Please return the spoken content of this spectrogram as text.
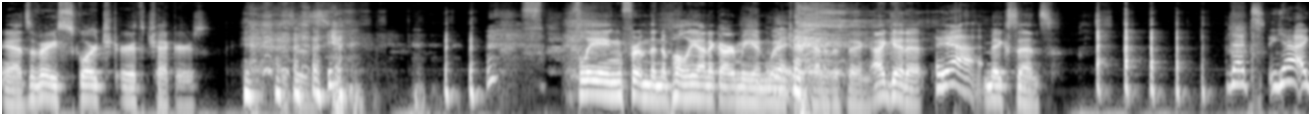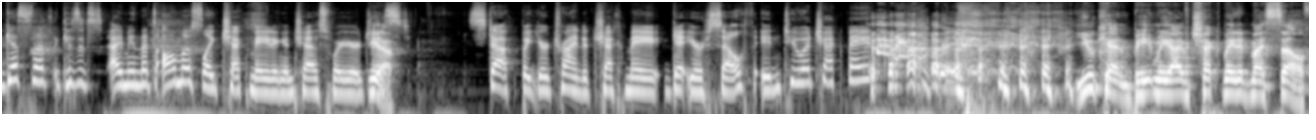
Yeah. It's a very scorched earth checkers. This is fleeing from the Napoleonic army in winter Right. kind of a thing. I get it. Yeah, Makes sense. that's yeah. I guess that's because it's. I mean, that's almost like checkmating in chess, where you're Yeah. just stuck, but you're trying to checkmate, get yourself into a checkmate. You can't beat me. I've checkmated myself.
